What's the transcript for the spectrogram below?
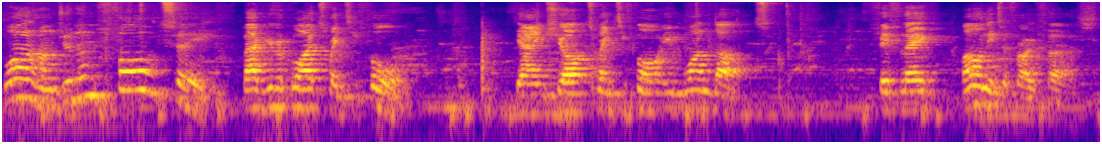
One hundred and forty. Bagley required 24. Game shot, 24 in one dart. Fifth leg, Barney to throw first.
